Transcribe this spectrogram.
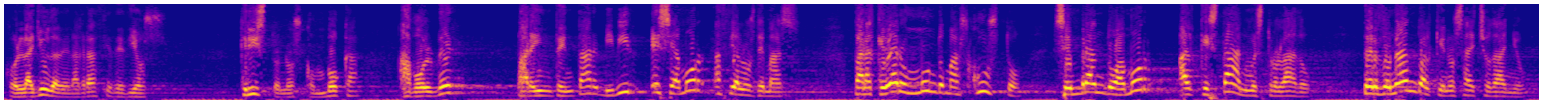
Con la ayuda de la gracia de Dios, Cristo nos convoca a volver para intentar vivir ese amor hacia los demás, para crear un mundo más justo, sembrando amor al que está a nuestro lado, perdonando al que nos ha hecho daño.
